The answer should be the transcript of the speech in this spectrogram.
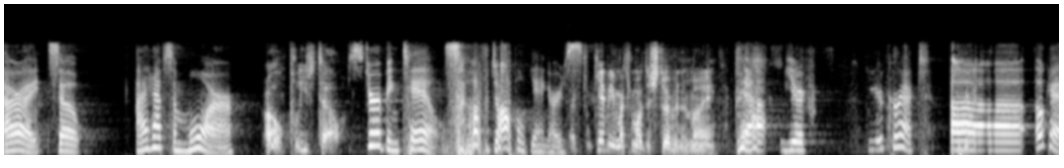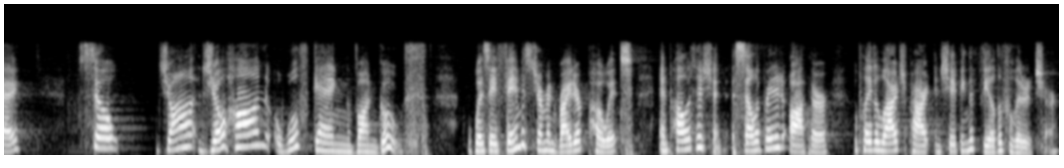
All right. So I have some more Oh, please tell. disturbing tales of doppelgangers. It can't be much more disturbing than mine. Yeah, you're you're correct. Uh, okay. So John, Johann Wolfgang von Goethe was a famous German writer, poet, and politician, a celebrated author who played a large part in shaping the field of literature.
